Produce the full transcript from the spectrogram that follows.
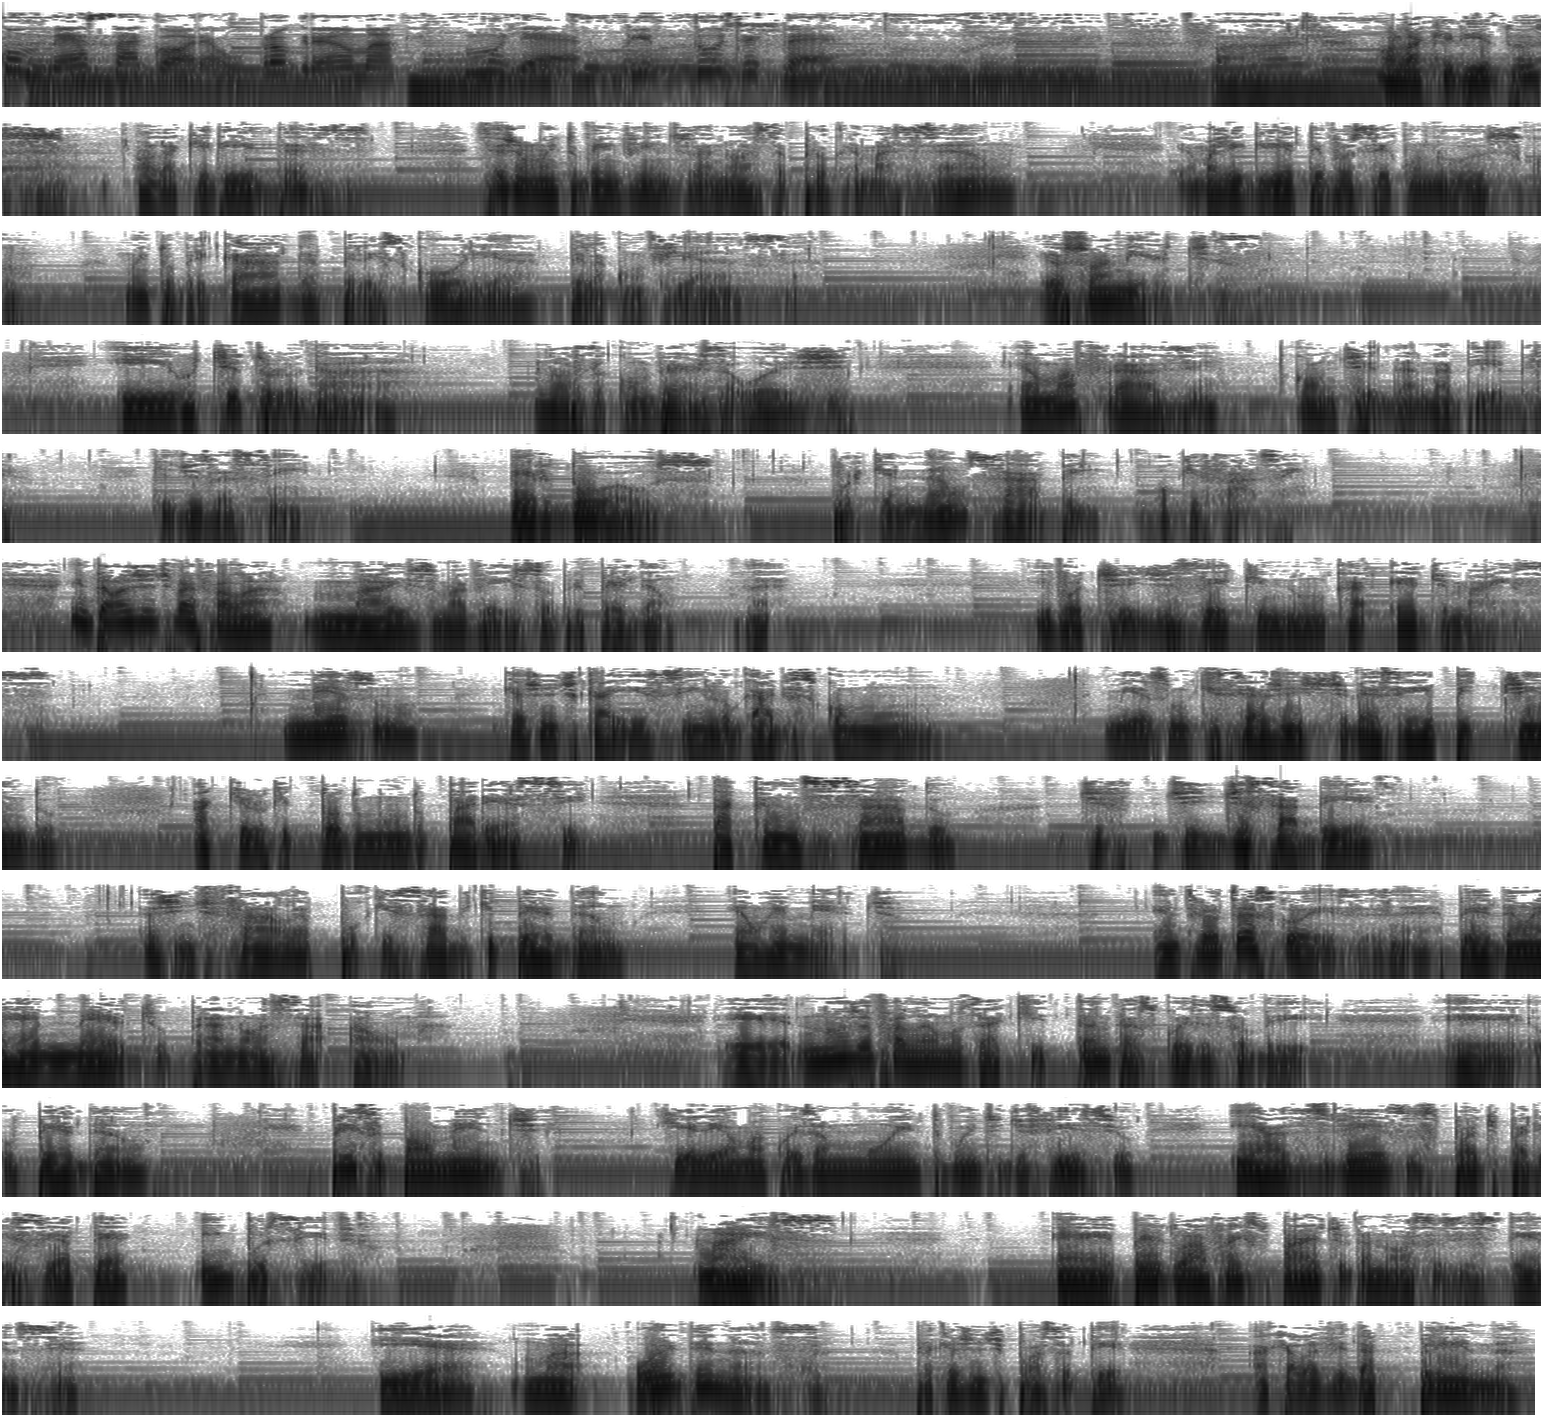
Começa agora o programa Mulher, Virtude e Fé. Olá, queridos. Olá, queridas. Sejam muito bem-vindos à nossa programação. É uma alegria ter você conosco. Muito obrigada pela escolha, pela confiança. Eu sou a Mirtes. E o título da nossa conversa hoje é uma frase contida na Bíblia, que diz assim: Perdoa-os, porque não sabem o que fazem. Então a gente vai falar mais uma vez sobre perdão, né? E vou te dizer que nunca é demais. Mesmo que a gente caísse em lugares comuns, mesmo que se a gente estivesse repetindo aquilo que todo mundo parece estar tá cansado de, de, de saber. A gente fala porque sabe que perdão é um remédio. Entre outras coisas, né? Perdão é remédio para nossa alma. É, nós já falamos aqui tantas coisas sobre é, o perdão, principalmente que ele é uma coisa muito, muito difícil e às vezes pode parecer até impossível. Mas é, perdoar faz parte da nossa existência e é uma ordenança para que a gente possa ter aquela vida plena,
